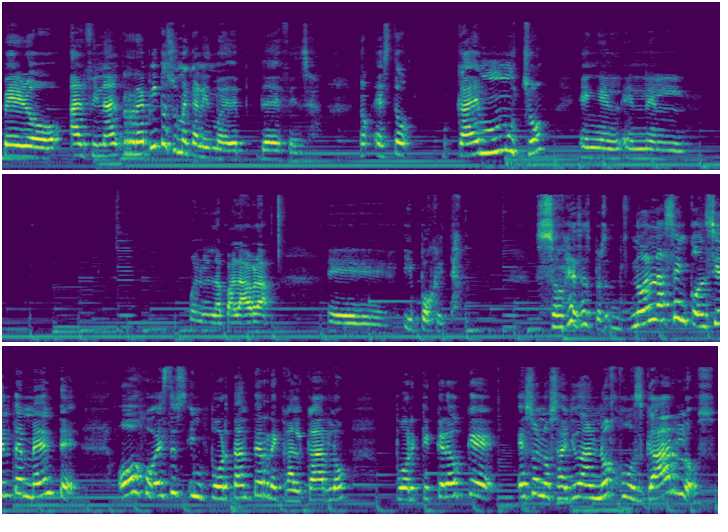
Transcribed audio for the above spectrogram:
Pero al final, repito, es un mecanismo de, defensa. Esto cae mucho en el, en el bueno, en la palabra eh, hipócrita. Son esas personas, no lo hacen conscientemente. Ojo, esto es importante recalcarlo porque creo que eso nos ayuda a no juzgarlos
